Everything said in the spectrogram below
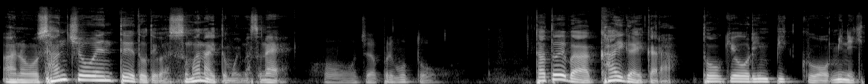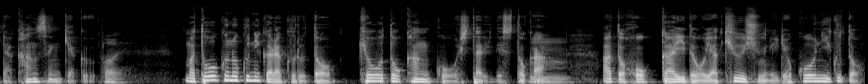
あの3兆円程度では済まないと思いますねじゃあやっぱりもっと。例えば海外から東京オリンピックを見に来た観戦客、はい。まあ、遠くの国から来ると京都観光をしたりですとか、うん。あと北海道や九州に旅行に行くと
